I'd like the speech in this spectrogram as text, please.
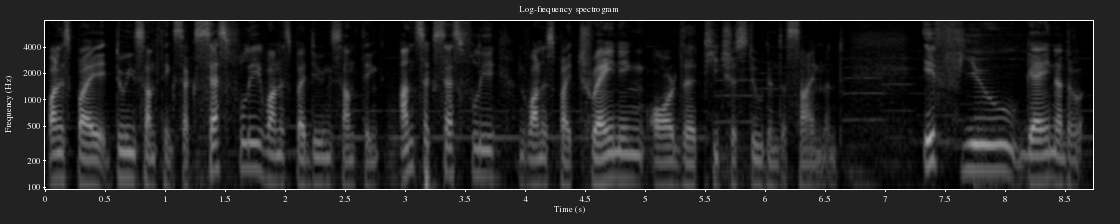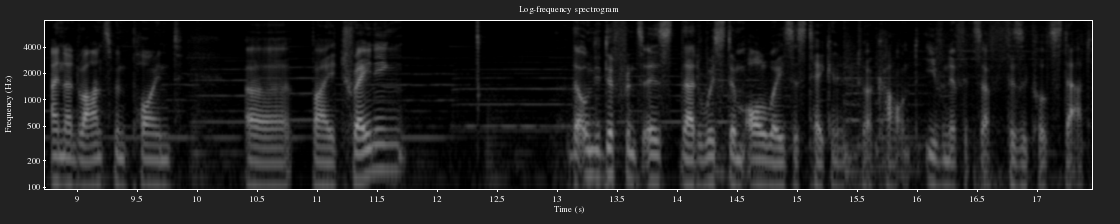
one is by doing something successfully, one is by doing something unsuccessfully, and one is by training or the teacher-student assignment. If you gain ad an advancement point uh, by training, the only difference is that wisdom always is taken into account, even if it's a physical stat.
